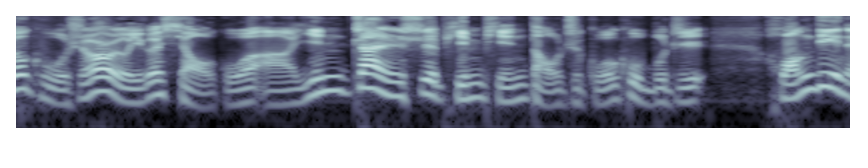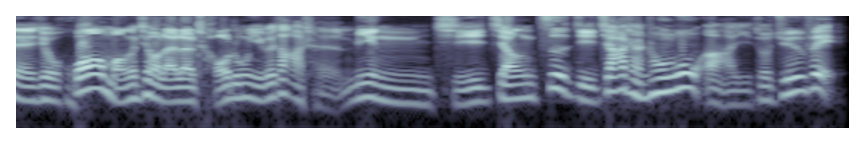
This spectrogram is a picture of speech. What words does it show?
说古时候有一个小国啊，因战事频频，导致国库不支。皇帝呢就慌忙叫来了朝中一个大臣，命其将自己家产充公啊，以作军费。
